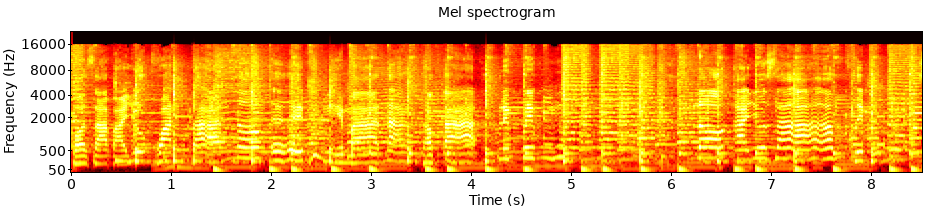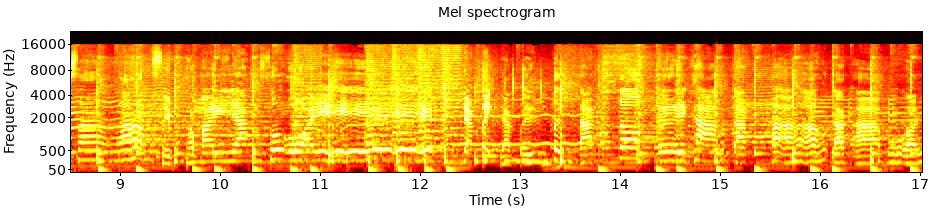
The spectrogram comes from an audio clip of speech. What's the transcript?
พอทราบอายุควันตาน้องเอ๋ยพี่มานั่งทำตาปริบปริบน้องอายุสามสิบสามสิบทำไมยังสวยอยากติดอยากตึงตึงตังน้องเอ๋ยข้าวดักข้าว ดักอวย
